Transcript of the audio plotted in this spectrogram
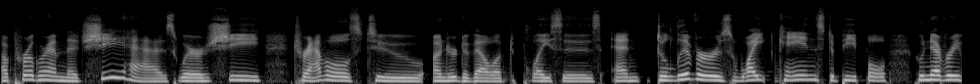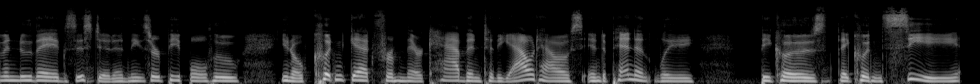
a program that she has where she travels to underdeveloped places and delivers white canes to people who never even knew they existed and these are people who you know couldn't get from their cabin to the outhouse independently because they couldn't see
